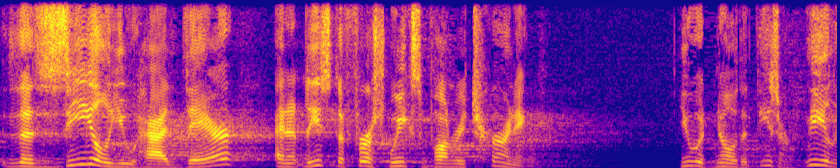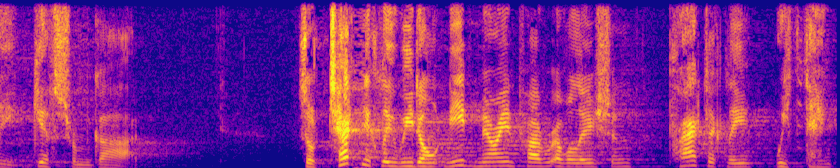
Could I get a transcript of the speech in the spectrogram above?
the zeal you had there, and at least the first weeks upon returning, you would know that these are really gifts from God. So technically, we don't need Marian private revelation. Practically, we thank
